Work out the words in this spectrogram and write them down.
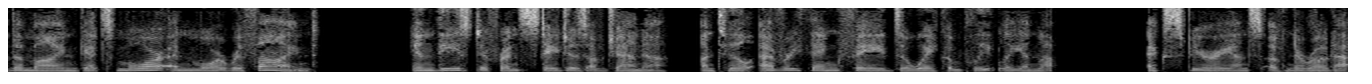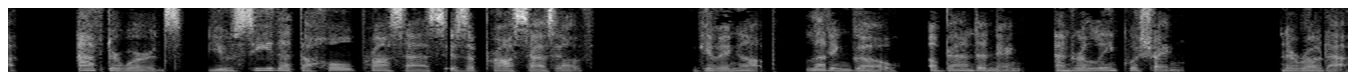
The mind gets more and more refined. In these different stages of jhana, until everything fades away completely in the experience of Nirodha. Afterwards, you see that the whole process is a process of giving up, letting go, abandoning, and relinquishing. Nirodha.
